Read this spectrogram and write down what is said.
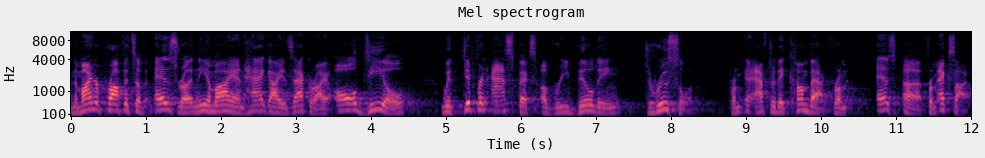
And the minor prophets of Ezra, Nehemiah, and Haggai and Zechariah all deal with different aspects of rebuilding Jerusalem from, after they come back from, uh, from exile.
